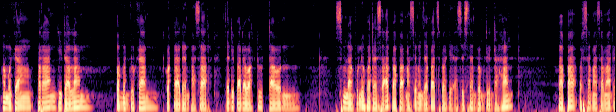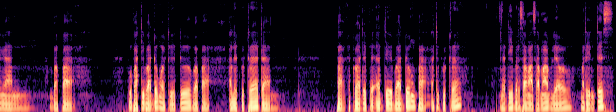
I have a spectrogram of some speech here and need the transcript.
memegang peran di dalam pembentukan kota dan pasar. Jadi pada waktu tahun 90 pada saat Bapak masih menjabat sebagai asisten pemerintahan, Bapak bersama-sama dengan Bapak Bupati Badung waktu itu Bapak Ali Putra dan Pak Ketua DPRD Badung Pak Adi Putra jadi bersama-sama beliau merintis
